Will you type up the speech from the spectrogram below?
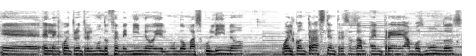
eh, el encuentro entre el mundo femenino y el mundo masculino, o el contraste entre, esos, entre ambos mundos,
